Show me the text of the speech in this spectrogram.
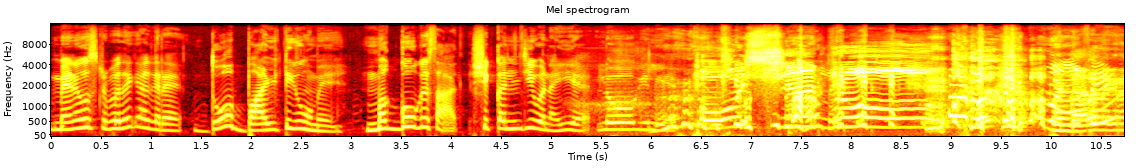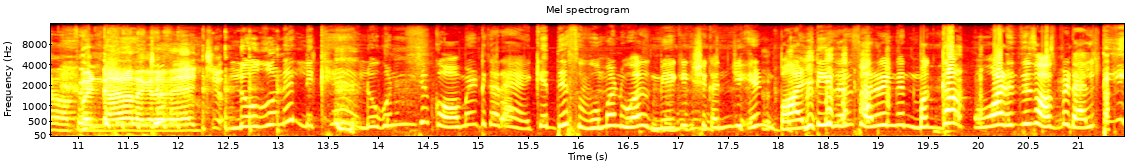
मैंने उस ट्रिप पे क्या करा है? दो बाल्टियों में मग्गों के साथ शिकंजी बनाई है लोगों के लिए। ओह शिट ब्रो भंडारा लग रहा है भंडारा लग रहा है लोगों ने लिखे है लोगों ने नीचे कमेंट करा है कि this woman was making shikanji in बाल्टीज एंड सर्विंग इन मग्गा। What is this hospitality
